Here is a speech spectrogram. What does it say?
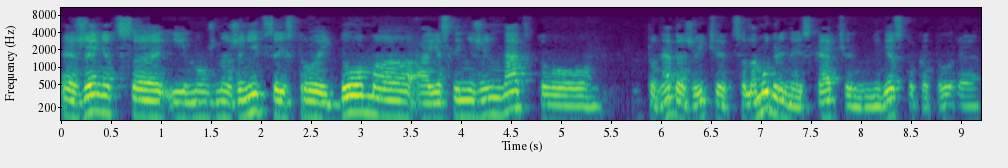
женятся, и нужно жениться и строить дом, а если не женат, то, то надо жить целомудренно, искать невесту, которая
